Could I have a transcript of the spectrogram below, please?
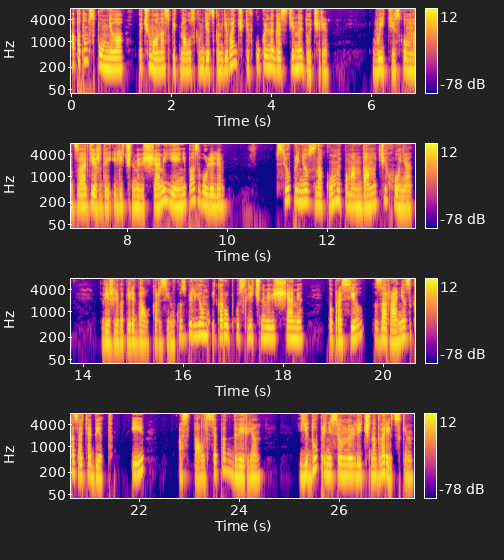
а потом вспомнила, почему она спит на узком детском диванчике в кукольной гостиной дочери. Выйти из комнат за одеждой и личными вещами ей не позволили. Все принес знакомый по мандану Тихоня. Вежливо передал корзинку с бельем и коробку с личными вещами, попросил заранее заказать обед и остался под дверью. Еду, принесенную лично дворецким,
